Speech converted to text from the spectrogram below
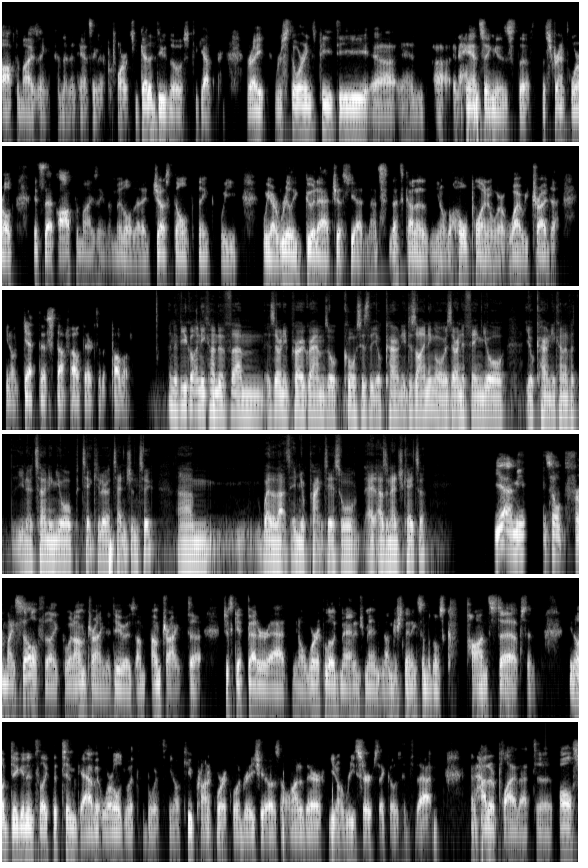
optimizing, and then enhancing their performance. You got to do those together, right? Restoring's PT uh, and uh, enhancing is the the strength world. It's that optimizing in the middle that I just don't think we we are really good at just yet. And that's that's kind of you know the whole point of where, why we tried to you know get this stuff out there to the public. And have you got any kind of um, is there any programs or courses that you're currently designing, or is there anything you're you're currently kind of a, you know turning your particular attention to, um, whether that's in your practice or as an educator? Yeah, I mean, so for myself, like what I'm trying to do is I'm I'm trying to just get better at you know workload management and understanding some of those concepts and you know digging into like the Tim Gabbett world with with you know acute chronic workload ratios and a lot of their you know research that goes into that and, and how to apply that to all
